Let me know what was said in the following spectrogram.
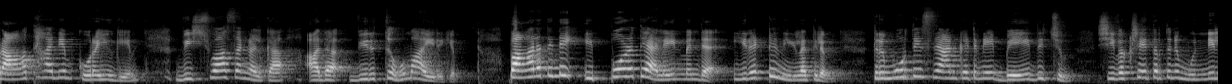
പ്രാധാന്യം കുറയുകയും വിശ്വാസങ്ങൾക്ക് അത് വിരുദ്ധവുമായിരിക്കും. പാലത്തിന്റെ ഇപ്പോഴത്തെ അലൈൻമെന്റ് ഇരട്ടി നീളത്തിലും ത്രിമൂർത്തി സ്നാൻഘട്ടിനെ ഭേദിച്ചും ശിവക്ഷേത്രത്തിനു മുന്നിൽ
